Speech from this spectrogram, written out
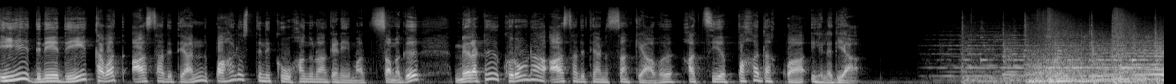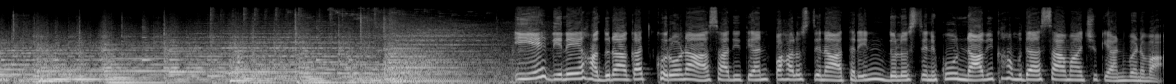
ඊයේ දිනේදී තවත් ආසාදිතයන් පහළොස් දෙනෙකු හඳුනා ගැනීමත් සමග මෙරට කොරෝනා ආසාදිතයන් සංඛ්‍යාව හත්සිය පහ දක්වා ඉහළ ගියා. ඊයේ දිනේ හඳුනාගත් කොරෝනා ආසාදිතයන් පහළොස් දෙනා අතරින් දොළොස් දෙනෙකු නාවික හමුදා සාමාජිකයන් වනවා.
